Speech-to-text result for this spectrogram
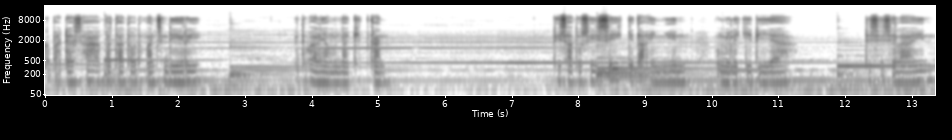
kepada sahabat atau teman sendiri. Itu hal yang menyakitkan. Di satu sisi, kita ingin memiliki dia, di sisi lain,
